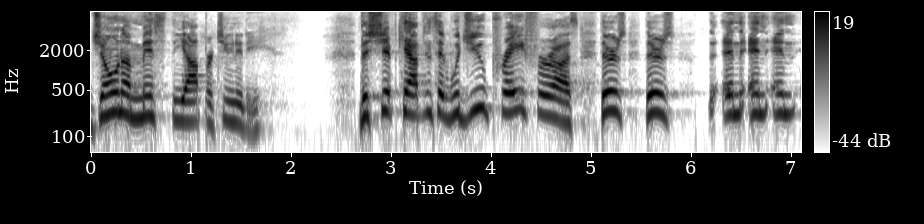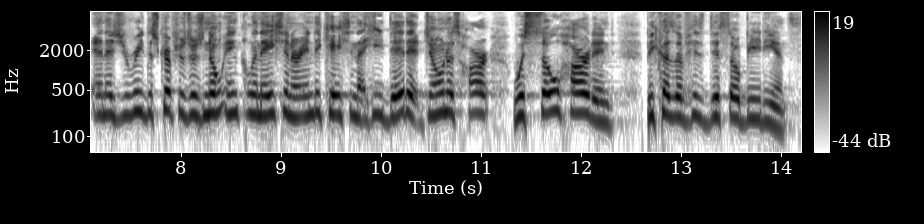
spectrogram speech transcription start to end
Jonah missed the opportunity. The ship captain said, Would you pray for us? There's, there's, and, and, and, and as you read the scriptures, there's no inclination or indication that he did it. Jonah's heart was so hardened because of his disobedience.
